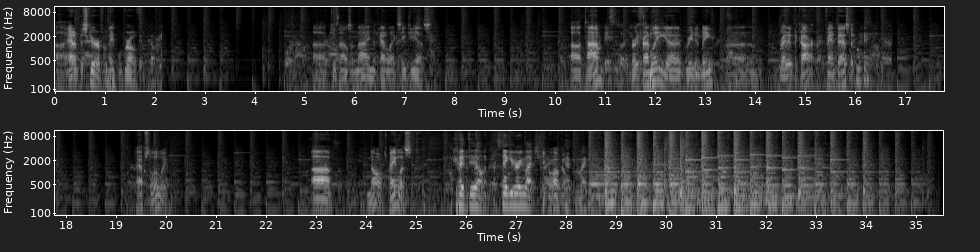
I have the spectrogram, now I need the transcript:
Uh, Adam Piscura from Maple Grove. Uh, 2009 Cadillac CTS. Uh, Tom, very friendly, uh, greeted me uh, right at the car. Fantastic. Okay. Absolutely. Uh, no, it's painless. Good deal. Thank you very much. You're welcome.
